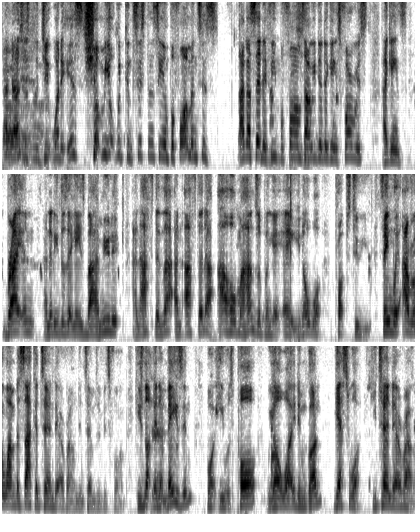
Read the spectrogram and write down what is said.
And that's just legit what it is. Shut me up with consistency and performances. Like I said, if he performs how he did against Forest, against Brighton, and then he does it against Bayern Munich, and after that, and after that, I'll hold my hands up and go, hey, you know what? Props to you. Same way Aaron Wan-Bissaka turned it around in terms of his form. He's not been amazing, but he was poor. We all wanted him gone. Guess what? He turned it around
